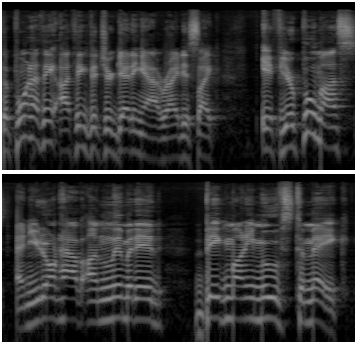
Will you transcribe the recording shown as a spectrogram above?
The point I think I think that you're getting at, right, is like if you're Pumas and you don't have unlimited big money moves to make,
